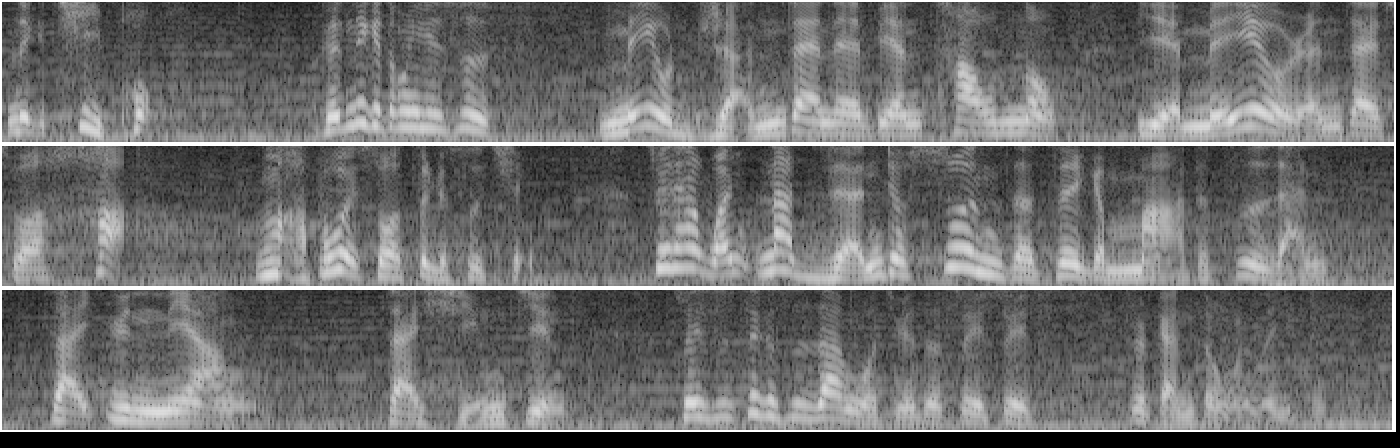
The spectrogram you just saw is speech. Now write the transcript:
那个气魄，可那个东西是。没有人在那边操弄，也没有人在说哈，马不会说这个事情，所以他完那人就顺着这个马的自然，在酝酿，在行进，所以是这个是让我觉得最最最感动人的一部分。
